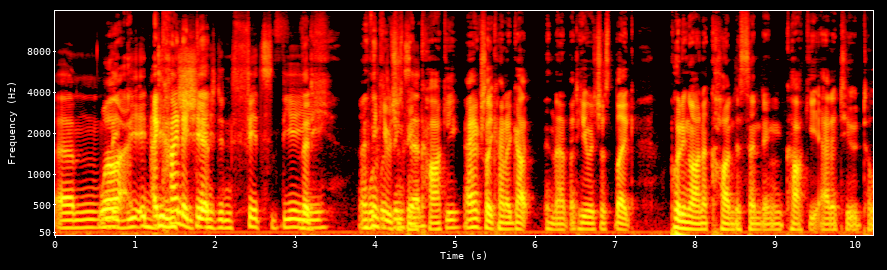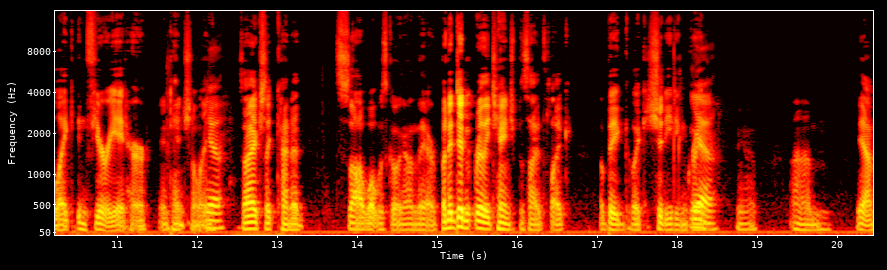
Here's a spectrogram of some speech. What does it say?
Um, Well, it I- I didn't kinda change, didn't fit the. he, I think he was was just being being said. cocky. I actually kind of got in that that he was just like putting on a condescending, cocky attitude to like infuriate her intentionally. Yeah. So I actually kind of saw what was going on there, but it didn't really change besides like a big like shit-eating grin. Yeah. You know? Um. Yeah.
